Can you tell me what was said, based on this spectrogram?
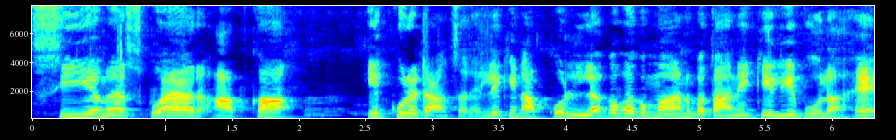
सी एम स्क्वायर आपका एक्यूरेट आंसर है, लेकिन आपको लगभग मान बताने के लिए बोला है।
